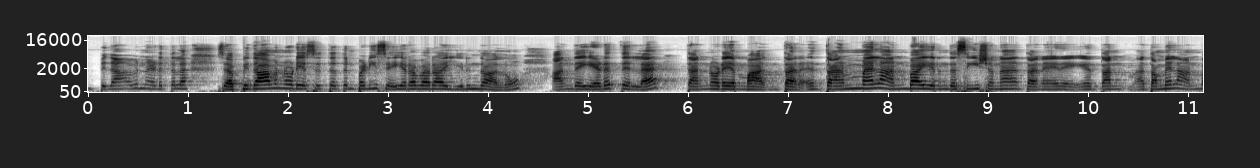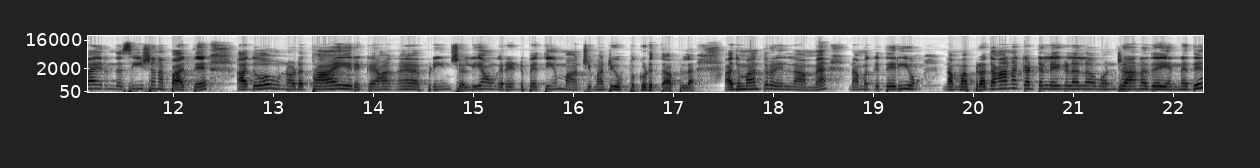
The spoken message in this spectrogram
பிதாவின் இடத்துல ச- பிதாவினுடைய சித்தத்தின்படி செய்கிறவராக இருந்தாலும் அந்த இடத்துல தன்னுடைய ம த தன் மேலே அன்பாக இருந்த சீஷனை தன்னை தன் தன் மேலே அன்பாக இருந்த சீஷனை பார்த்து அதோ உன்னோட தாய் இருக்காங்க அப்படின்னு சொல்லி அவங்க ரெண்டு பேர்த்தையும் மாற்றி மாற்றி ஒப்பு கொடுத்தாப்புல. அது மாத்திரம் இல்லாமல் நமக்கு தெரியும் நம்ம பிரதான கட்டளைகளில் ஒன்றானது என்னது?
